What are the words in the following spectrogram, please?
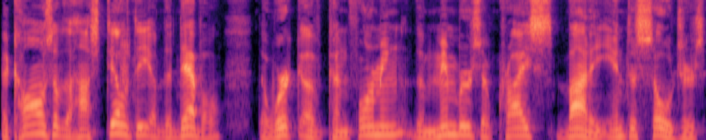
Because of the hostility of the devil, the work of conforming the members of Christ's body into soldiers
